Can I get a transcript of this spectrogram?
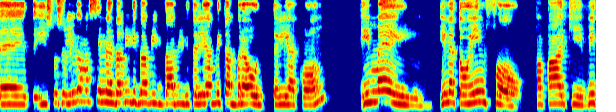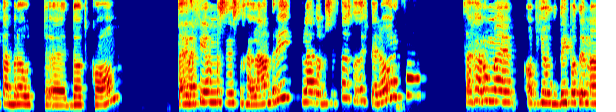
Ε, η ιστοσελίδα μας είναι www.vitabroad.com email είναι το info παπάκι vitabroad.com Τα γραφεία μας είναι στο Χαλάνδρη, Πλάτωνος 7, στο δεύτερο όροφο. Θα χαρούμε οποιονδήποτε να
